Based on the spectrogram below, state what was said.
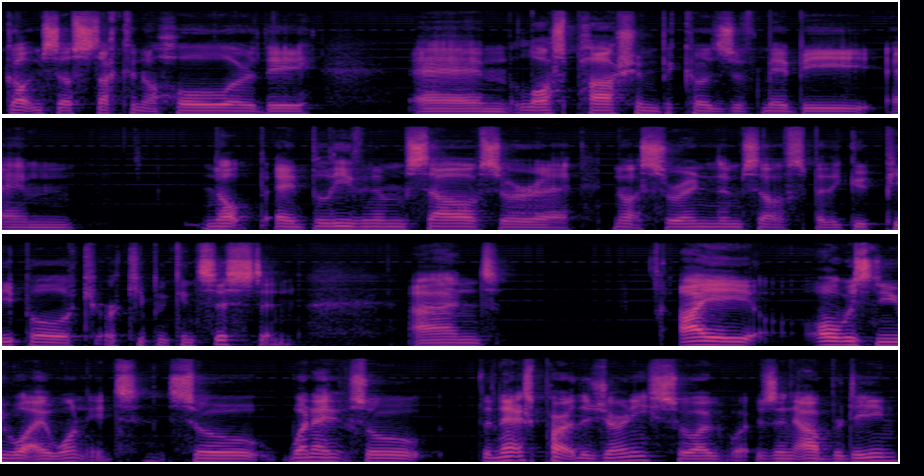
got themselves stuck in a hole or they um, lost passion because of maybe um, not uh, believing in themselves or uh, not surrounding themselves by the good people or keeping consistent. And I always knew what I wanted. So when I so the next part of the journey, so I was in Aberdeen,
